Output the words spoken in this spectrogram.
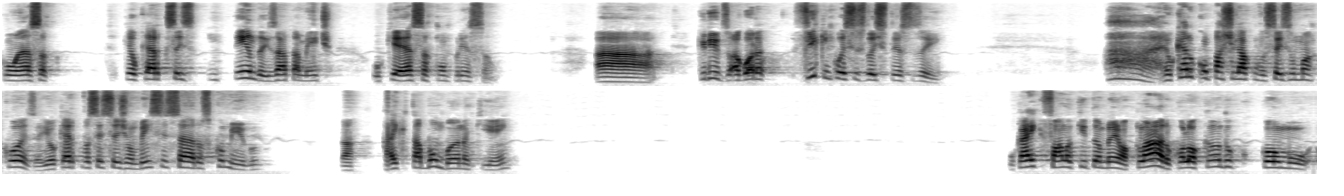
com essa. Eu quero que vocês entendam exatamente o que é essa compreensão. Ah, queridos, agora fiquem com esses dois textos aí. Ah, eu quero compartilhar com vocês uma coisa e eu quero que vocês sejam bem sinceros comigo. Tá? Kaique está bombando aqui, hein? O Kaique fala aqui também, ó, claro, colocando como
